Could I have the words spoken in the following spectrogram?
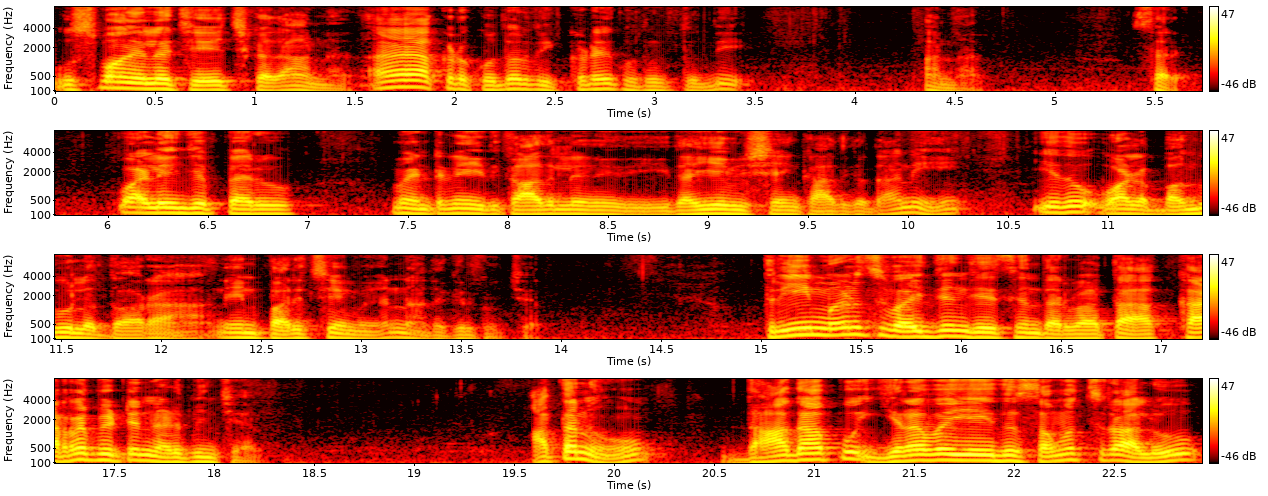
ఉస్మానియాలో చేయొచ్చు కదా అన్నారు. అక్కడ కుదరదు ఇక్కడే కుదురుతుంది అన్నారు. సరే వాళ్ళు ఏం చెప్పారు? వెంటనే ఇది కాదులేనిది ఇది అయ్యే విషయం కాదు కదా అని ఏదో వాళ్ళ బంధువుల ద్వారా నేను పరిచయం అని నా దగ్గరికి వచ్చారు. త్రీ మంత్స్ వైద్యం చేసిన తర్వాత కర్ర పెట్టి నడిపించారు. అతను దాదాపు ఇరవై ఐదు సంవత్సరాలు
